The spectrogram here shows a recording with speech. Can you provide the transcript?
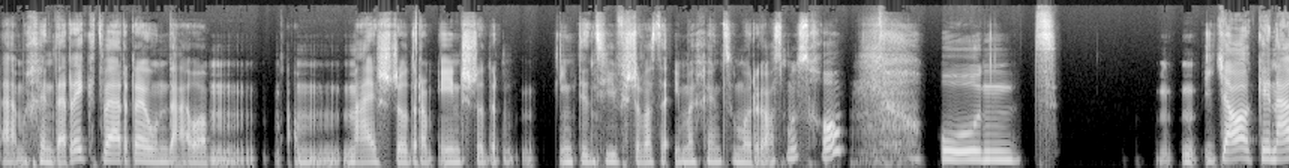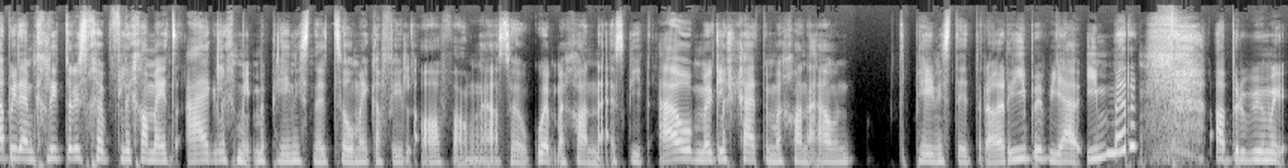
ähm, können erregt werden und auch am, am meisten oder am ehesten oder am intensivsten, was auch immer können, zum Orgasmus kommen. Und ja, genau bei dem Klitorisköpfchen kann man jetzt eigentlich mit dem Penis nicht so mega viel anfangen. Also gut, man kann, es gibt auch Möglichkeiten, man kann auch den Penis dort reiben, wie auch immer. Aber bei,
